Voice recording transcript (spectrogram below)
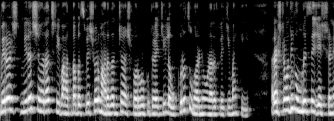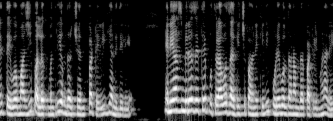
मिरज मिरज शहरात श्री महात्मा बसवेश्वर महाराजांच्या अश्वारूढ पुतळ्याची लवकरच उभारणी होणार असल्याची माहिती राष्ट्रवादी काँग्रेसचे ज्येष्ठ नेते व माजी पालकमंत्री आमदार जयंत पाटील यांनी दिली आहे. यांनी आज मिरज येथे पुतळा व जागेची पाहणी केली. पुढे बोलताना आमदार पाटील म्हणाले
